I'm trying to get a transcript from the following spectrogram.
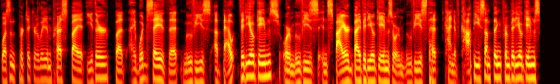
wasn't particularly impressed by it either, but I would say that movies about video games or movies inspired by video games or movies that kind of copy something from video games,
